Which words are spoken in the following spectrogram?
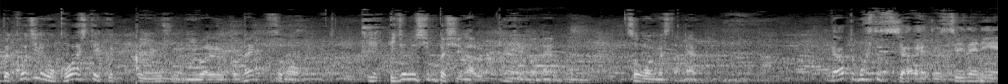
っぱり個人を壊していくっていうふうに言われるとねその非常にシンパシーがあるっていうかね、うん、そう思いましたね。であともう一つじゃあ、えっと、ついでに、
